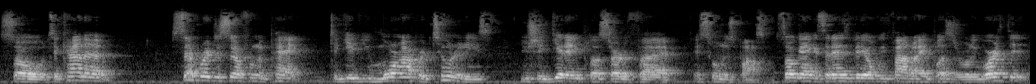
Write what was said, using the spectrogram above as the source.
So to kind of separate yourself from the pack, to give you more opportunities, you should get A plus certified as soon as possible. So gang, in today's video, we found out A plus is really worth it.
